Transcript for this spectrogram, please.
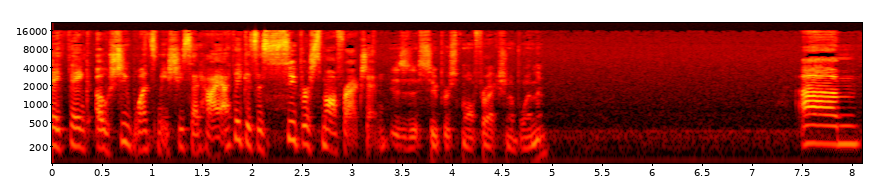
they think, "Oh, she wants me. She said hi." I think it's a super small fraction. is it a super small fraction of women. Um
